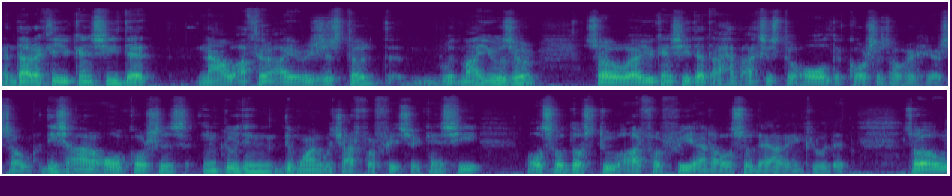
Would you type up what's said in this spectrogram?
And directly you can see that now after I registered with my user, so uh, you can see that I have access to all the courses over here. So these are all courses, including the one which are for free. So you can see also those two are for free and also they are included. So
